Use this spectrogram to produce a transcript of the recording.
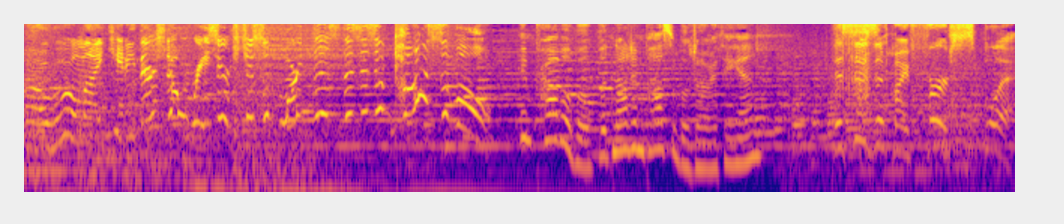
Oh, who am I kidding? There's no research to support this. This is impossible. Improbable, but not impossible, Dorothy Ann. This isn't my first split.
